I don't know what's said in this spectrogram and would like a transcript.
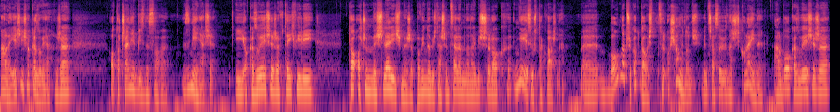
Ale jeśli się okazuje, że otoczenie biznesowe zmienia się i okazuje się, że w tej chwili to, o czym myśleliśmy, że powinno być naszym celem na najbliższy rok, nie jest już tak ważne, e, bo na przykład udało się ten cel osiągnąć, więc trzeba sobie wyznaczyć kolejny. Albo okazuje się, że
